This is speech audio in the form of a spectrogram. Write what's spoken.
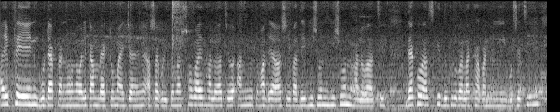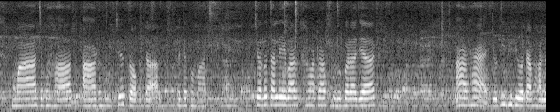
Hi friend good afternoon welcome back to my channel আশা করি তোমরা সবাই ভালো আছো, আমিও তোমাদের আশীর্বাদে ভীষণ ভীষণ ভালো আছি। দেখো, আজকে দুপুরবেলা খাবার নিয়ে বসেছি, মাছ, ভাত আর হচ্ছে টক ডাল। ওই দেখো মাছ। চলো তাহলে এবার খাওয়াটা শুরু করা যাক। আর হ্যাঁ যদি ভিডিওটা ভালো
